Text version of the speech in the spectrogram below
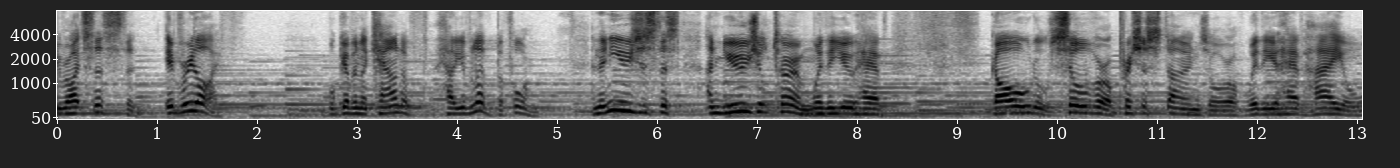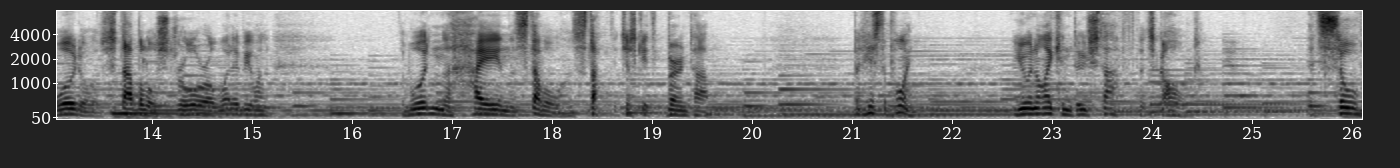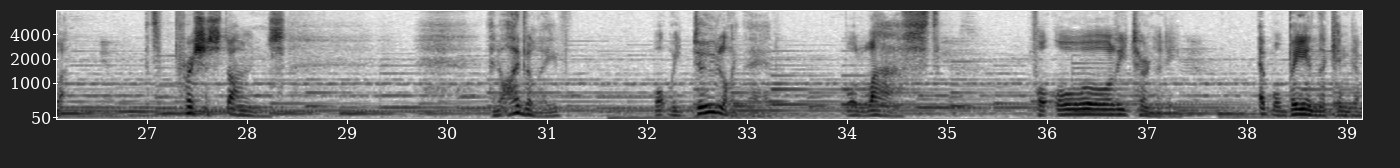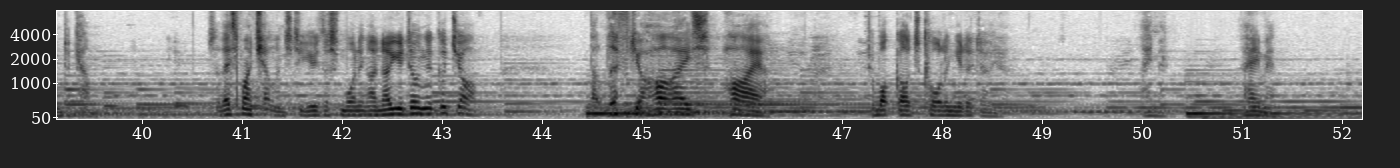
he writes this that every life will give an account of how you've lived before him. And then he uses this unusual term whether you have gold or silver or precious stones, or whether you have hay or wood or stubble or straw or whatever you want. The wood and the hay and the stubble, the stuff that just gets burnt up. But here's the point you and I can do stuff that's gold, it's silver, it's precious stones. And I believe what we do like that will last for all eternity. It will be in the kingdom to come. So that's my challenge to you this morning. I know you're doing a good job, but lift your eyes higher to what God's calling you to do. Amen. Amen.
